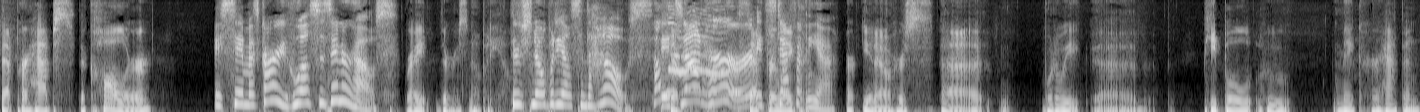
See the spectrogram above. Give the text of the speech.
that perhaps the caller, It's Sam Asghari. Who else is in her house? right? There is nobody else. There's nobody else in the house. It's not her. Except It's for, like, definitely yeah. her- you know, her, s- uh, what do we, uh, people who make her happen?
